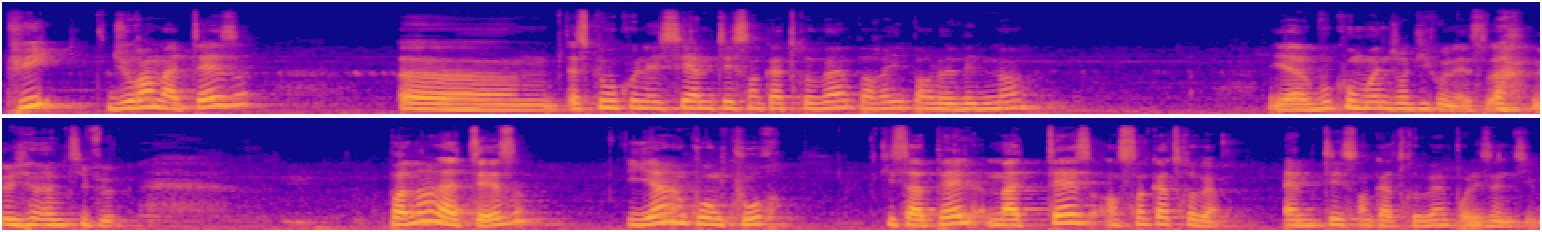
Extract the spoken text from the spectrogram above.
Puis, durant ma thèse, euh, est-ce que vous connaissez MT180, pareil, par levé de main? Il y a beaucoup moins de gens qui connaissent là, il y en a un petit peu. Pendant la thèse, il y a un concours qui s'appelle Ma thèse en 180, MT180 pour les intimes.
